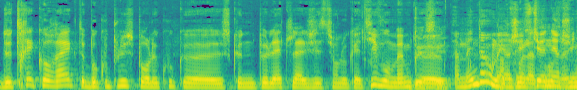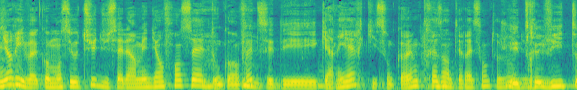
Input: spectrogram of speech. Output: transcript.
de très correct, beaucoup plus pour le coup que ce que ne peut l'être la gestion locative ou même que. Ah, mais non, mais un gestionnaire junior, il va commencer au-dessus du salaire médian français. Donc en fait, c'est des carrières qui sont quand même très intéressantes aujourd'hui. Et très vite,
